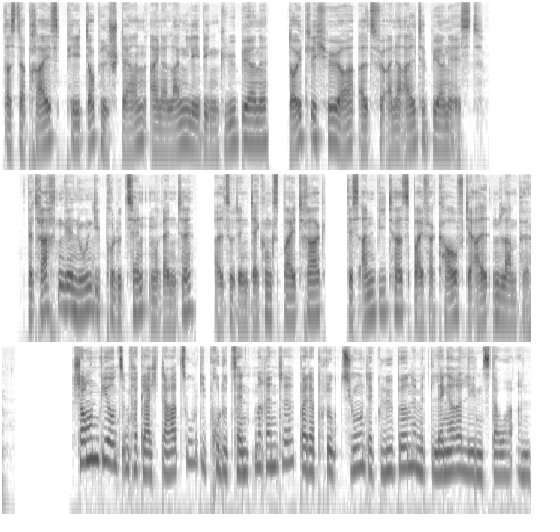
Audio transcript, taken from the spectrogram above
dass der Preis P Doppelstern einer langlebigen Glühbirne deutlich höher als für eine alte Birne ist. Betrachten wir nun die Produzentenrente, also den Deckungsbeitrag, des Anbieters bei Verkauf der alten Lampe. Schauen wir uns im Vergleich dazu die Produzentenrente bei der Produktion der Glühbirne mit längerer Lebensdauer an.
